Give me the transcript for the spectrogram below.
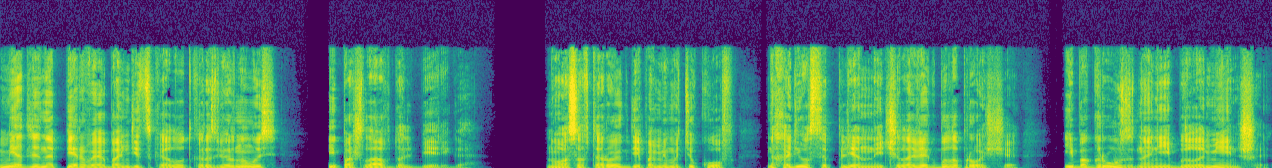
Медленно первая бандитская лодка развернулась и пошла вдоль берега. Ну а со второй, где помимо тюков находился пленный человек, было проще, ибо груза на ней было меньше.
